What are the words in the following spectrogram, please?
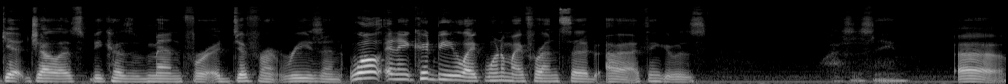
get jealous because of men for a different reason. Well, and it could be like one of my friends said, uh, I think it was, what's his name? Uh,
